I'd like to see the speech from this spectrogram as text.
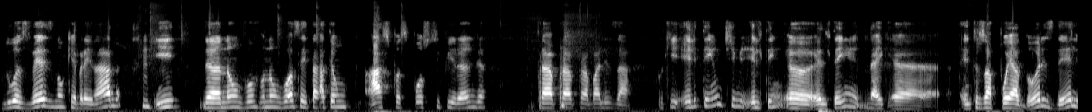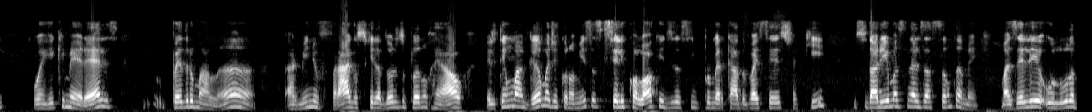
duas vezes, não quebrei nada e uh, não, vou, não vou aceitar ter um aspas posto Ipiranga para balizar. Porque ele tem um time, ele tem, uh, ele tem né, uh, entre os apoiadores dele o Henrique Meirelles, o Pedro Malan, Armínio Fraga, os criadores do Plano Real. Ele tem uma gama de economistas que, se ele coloca e diz assim para o mercado, vai ser este aqui, isso daria uma sinalização também. Mas ele, o Lula,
